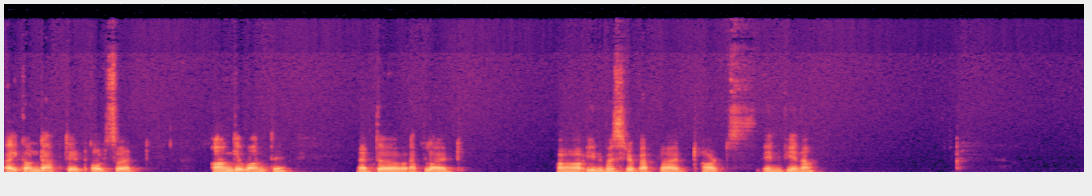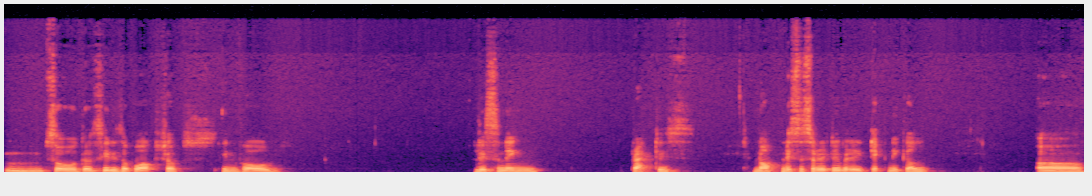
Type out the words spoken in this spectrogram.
I conducted also at Angewandte at the Applied uh, University of Applied Arts in Vienna. Mm, so the series of workshops involve listening practice, not necessarily very technical. Uh,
